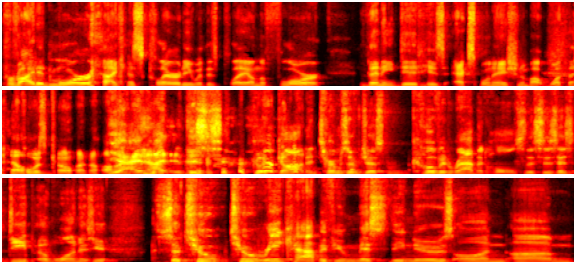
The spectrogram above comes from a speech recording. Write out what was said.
provided more, I guess, clarity with his play on the floor than he did his explanation about what the hell was going on. Yeah, and I, this is good God in terms of just COVID rabbit holes. This is as deep of one as you. So to to recap, if you missed the news on um,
